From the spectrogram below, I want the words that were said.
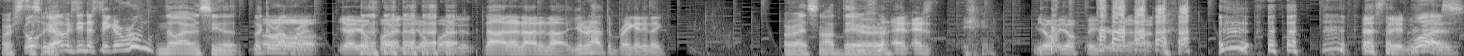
Where's Go, this you haven't seen the secret room? No, I haven't seen it. Look around for it. Oh, yeah, you'll find it. You'll find it. No, no, no, no, no. You don't have to break anything. All right, it's not there. And, and, You'll you'll figure it out. That's the hidden What? base.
